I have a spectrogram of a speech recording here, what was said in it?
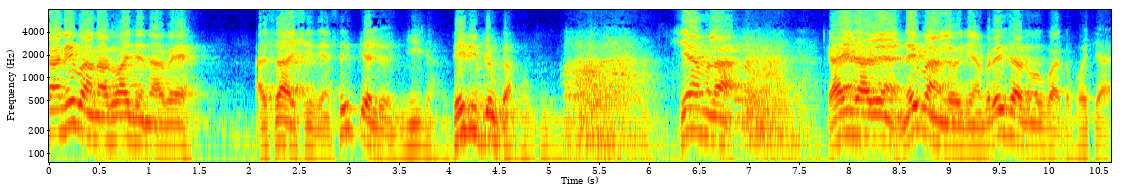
ငါနိဗ္ဗာန်သာသွားကျင်တာပဲ အစရှိတဲ့စိတ်ပြက်လို့ညီးတာဒိဋ္ဌိပြုတ်တာမဟုတ်ဘူးရှင်းမလားခိုင်းတာဖြင့်နိဗ္ဗာန်လိုခြင်းပြိဿသမုပ္ပါသဘောကျရ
